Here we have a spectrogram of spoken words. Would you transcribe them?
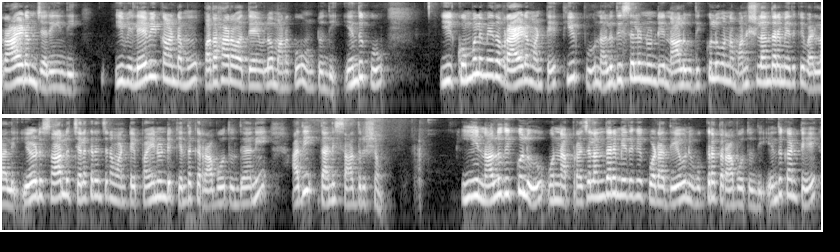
రాయడం జరిగింది. ఇవి లేవికాండము పదహారవ అధ్యాయంలో మనకు ఉంటుంది. ఎందుకు? ఈ కొమ్ముల మీద వ్రాయడం అంటే తీర్పు నలుదిశల నుండి నాలుగు దిక్కులు ఉన్న మనుషులందరి మీదకి వెళ్ళాలి. ఏడు సార్లు చిలకరించడం అంటే పైనుండి కిందకి రాబోతుంది అని అది దాని సాదృశ్యం. ఈ నలుదిక్కులు ఉన్న ప్రజలందరి మీదకి కూడా దేవుని ఉగ్రత రాబోతుంది. ఎందుకంటే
